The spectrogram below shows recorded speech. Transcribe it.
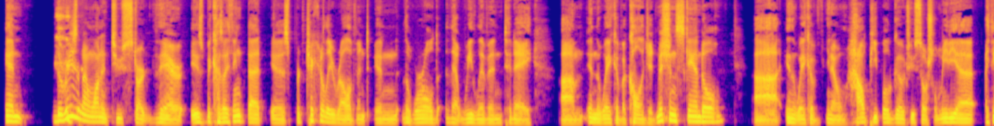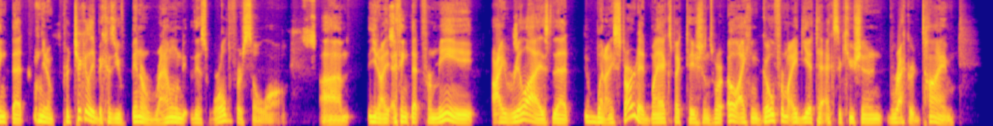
And the reason I wanted to start there is because I think that is particularly relevant in the world that we live in today. Um, in the wake of a college admissions scandal, uh, in the wake of you know how people go to social media, I think that you know particularly because you've been around this world for so long, um, you know, I, I think that for me, I realized that when I started, my expectations were, oh, I can go from idea to execution in record time.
